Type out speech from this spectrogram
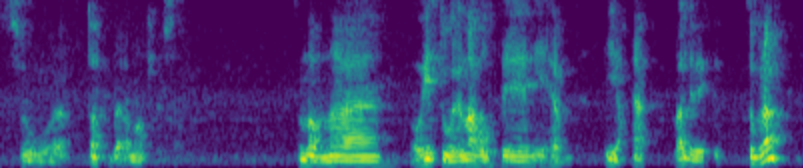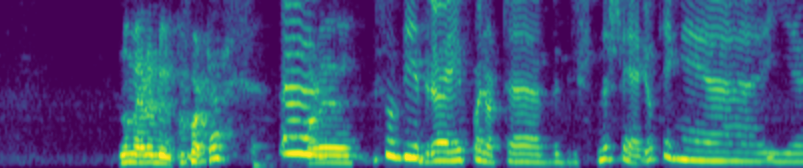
Så eh, derfor ble det Mandelhuset. Så navnet og historien er holdt i, i hevd. Veldig viktig. Så bra. Noe mer du lurer på, Marte? Eh, du Så videre i forhold til bedriften, det skjer jo ting i, i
